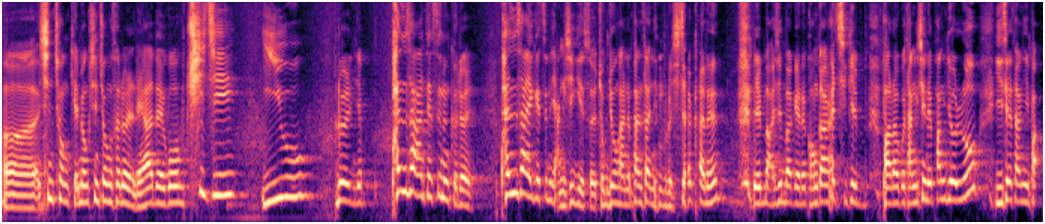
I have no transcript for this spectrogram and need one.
어, 신청 개명 신청서를 내야 되고 취지 이유를 이제 판사한테 쓰는 글을 판사에게 쓰는 양식이 있어요. 존경하는 판사님으로 시작하는 맨 마지막에는 건강하시길 바라고 당신의 판결로 이 세상이 바,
